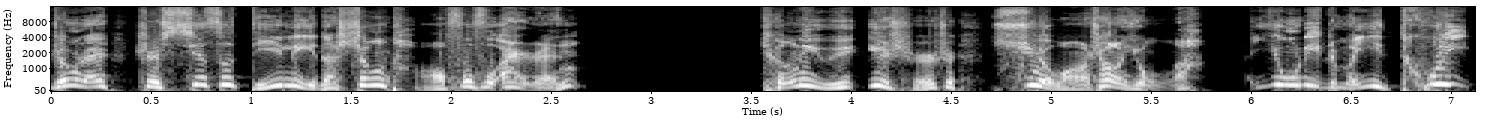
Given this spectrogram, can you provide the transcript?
仍然是歇斯底里的声讨夫妇二人。程立宇一时是血往上涌啊，用力这么一推，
